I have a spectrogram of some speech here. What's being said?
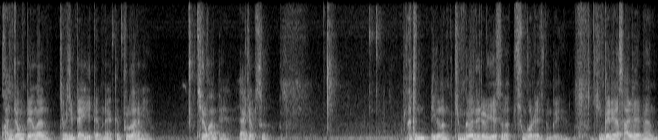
관종병은 정신병이기 때문에 그 불가능해요. 치료가 안 돼. 약이 없어. 하여튼 이거는 김건희를 위해서 충고를 해주는 거예요. 김건희가 살려면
